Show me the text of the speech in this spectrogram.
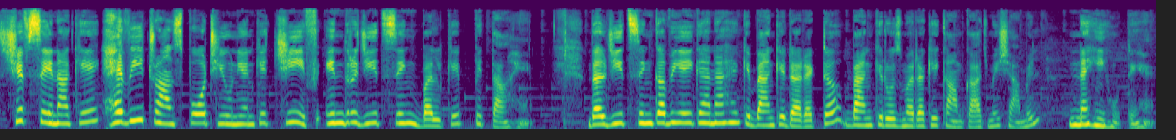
शिवसेना के हैवी ट्रांसपोर्ट यूनियन के चीफ इंद्रजीत सिंह बल के पिता हैं। दलजीत सिंह का भी यही कहना है कि बैंक के डायरेक्टर बैंक के रोज़मर्रा के कामकाज में शामिल नहीं होते हैं।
